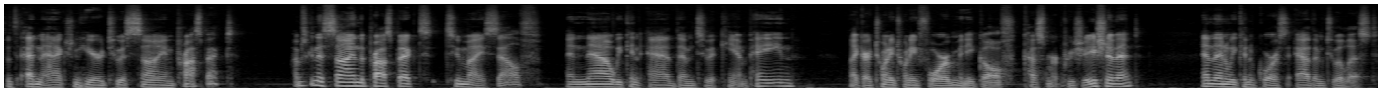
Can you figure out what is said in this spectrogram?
Let's add an action here to assign prospect. I'm just going to assign the prospect to myself, and now we can add them to a campaign, like our 2024 mini golf customer appreciation event. And then we can, of course, add them to a list.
